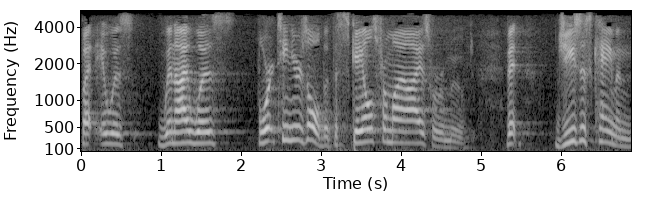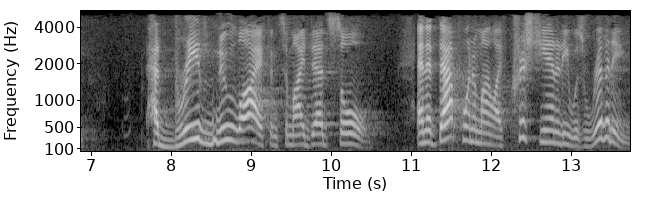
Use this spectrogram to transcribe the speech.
But it was when I was 14 years old that the scales from my eyes were removed, that Jesus came and had breathed new life into my dead soul. And at that point in my life, Christianity was riveting.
